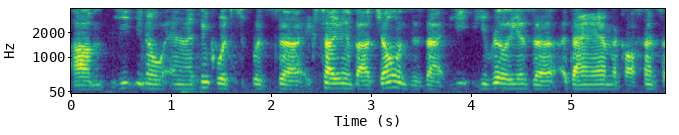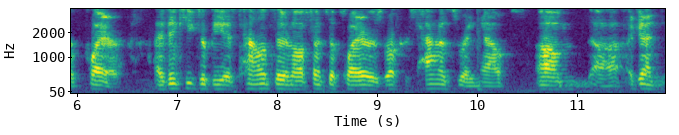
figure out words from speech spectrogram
Um, he, you know, and I think what's what's uh, exciting about Jones is that he, he really is a, a dynamic offensive player. I think he could be as talented an offensive player as Rutgers has right now. Um, uh, again,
